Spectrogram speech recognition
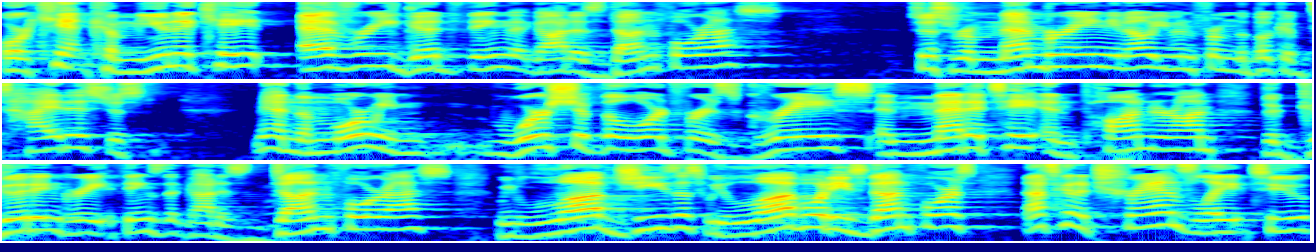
or can't communicate every good thing that God has done for us. Just remembering, you know, even from the book of Titus, just, man, the more we worship the Lord for His grace and meditate and ponder on the good and great things that God has done for us. We love Jesus. We love what He's done for us. That's going to translate to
